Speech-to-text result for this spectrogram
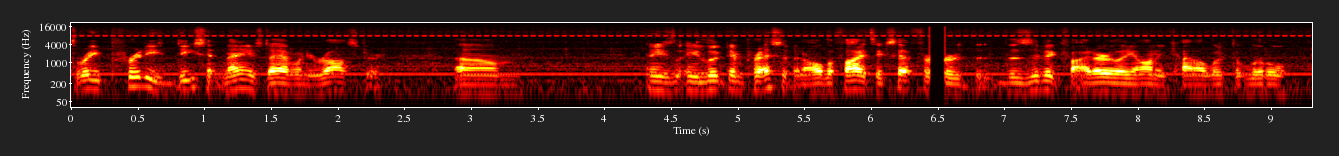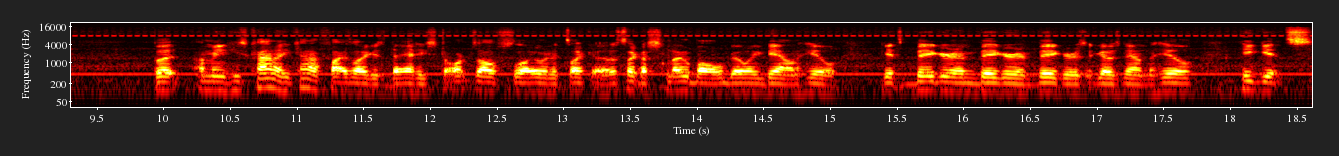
three pretty decent names to have on your roster. Um, and he looked impressive in all the fights except for the, the Zbik fight early on. He kind of looked a little, but I mean he's kind of he kind of fights like his dad. He starts off slow and it's like a it's like a snowball going downhill. Gets bigger and bigger and bigger as it goes down the hill. He gets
